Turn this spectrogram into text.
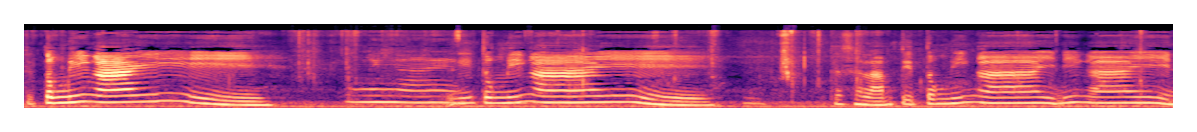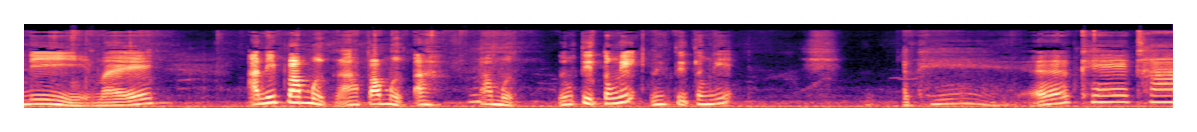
ติดตรงนี้ไงยังไง นี่ตรงนี้ไงปลาฉลามติดตรงนี้ไง นี่ไง นี่ไหม อันนี้ปลาหมึกอะปลาหมึกอะปลาหมึก หนูติดตรงนี้หนูติดตรงนี้ โอเค โอเคค่ะ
